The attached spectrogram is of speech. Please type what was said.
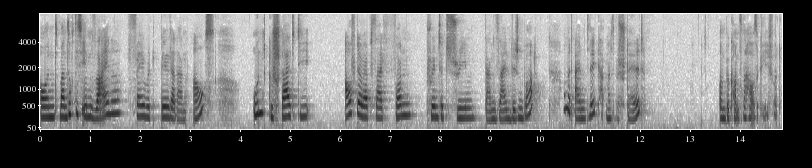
Und man sucht sich eben seine Favorite-Bilder dann aus und gestaltet die auf der Website von Printed Stream dann sein Vision Board. Und mit einem Klick hat man es bestellt und bekommt es nach Hause geliefert.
